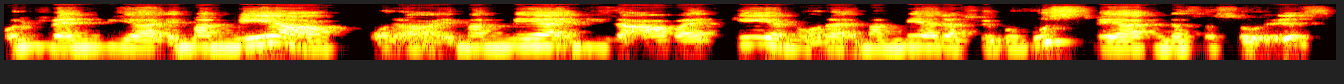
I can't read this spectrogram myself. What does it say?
Und wenn wir immer mehr oder immer mehr in diese Arbeit gehen oder immer mehr dafür bewusst werden, dass es so ist,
